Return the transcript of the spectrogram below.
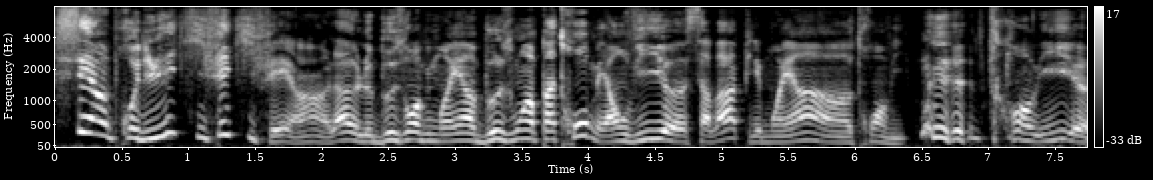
c'est un produit qui fait kiffer. Hein. Là, le besoin du moyen, besoin pas trop, mais envie, euh, ça va. Puis les moyens, euh, trop envie. trop envie. Euh,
